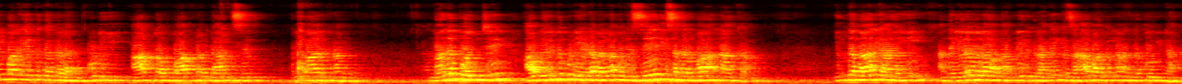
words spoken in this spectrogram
ஈமான ஏத்துக்கல குடி ஆட்டம் பாட்டம் டான்ஸ் இப்படிமா இருக்கிறாங்க மத பொறிஞ்சு அவங்க இருக்கக்கூடிய இடமெல்லாம் கொஞ்சம் சேரி சகரமா ஆக்குறாங்க இந்த மாதிரி ஆகி அந்த இரவுல அவங்க அப்படி இருக்கிறாங்க. இங்க சகாபாக்கள்லாம் நல்லா தூங்கிட்டாங்க.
